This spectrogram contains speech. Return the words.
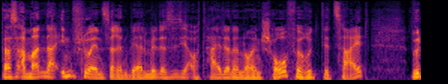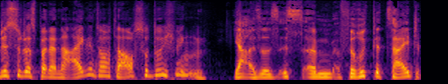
Dass Amanda Influencerin werden will, das ist ja auch Teil deiner neuen Show, Verrückte Zeit. Würdest du das bei deiner eigenen Tochter auch so durchwinken? Ja, also es ist ähm, verrückte Zeit.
